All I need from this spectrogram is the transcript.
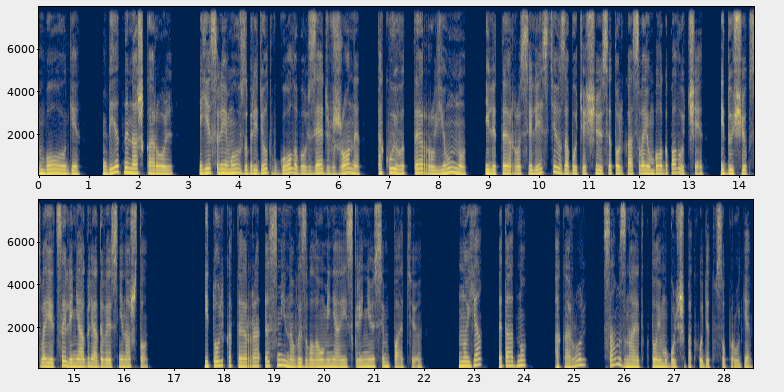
«Боги! Бедный наш король! Если ему взбредет в голову взять в жены такую вот Терру Юнну или Терру Селестию, заботящуюся только о своем благополучии, идущую к своей цели, не оглядываясь ни на что. И только Терра Эсмина вызвала у меня искреннюю симпатию. Но я — это одно, а король сам знает, кто ему больше подходит в супруге.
